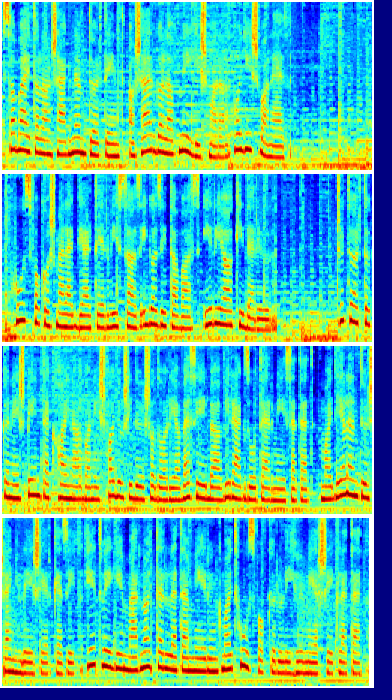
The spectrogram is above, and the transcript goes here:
Szabálytalanság nem történt, a sárga lap mégis marad. Hogy is van ez? 20 fokos meleggel tér vissza az igazi tavasz, írja a kiderül csütörtökön és péntek hajnalban is fagyos idő sodorja veszélybe a virágzó természetet, majd jelentős enyhülés érkezik. Hétvégén már nagy területen mérünk majd 20 fok körüli hőmérsékletet.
